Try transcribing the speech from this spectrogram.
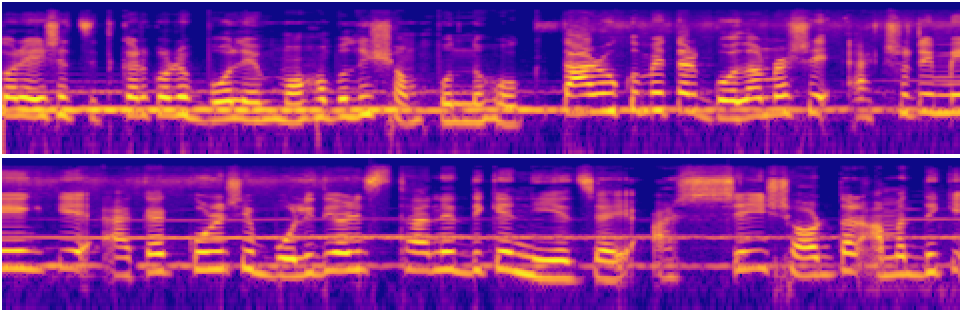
করে এসে চিৎকার করে বলে, মহাবলী সম্পন্ন হোক। তার হুকুমে তার গোলামরা সেই একশোটি মেয়েকে এক এক করে সে বলি দেওয়ার স্থানের দিকে নিয়ে যায়। আর সেই সর্দার আমার দিকে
